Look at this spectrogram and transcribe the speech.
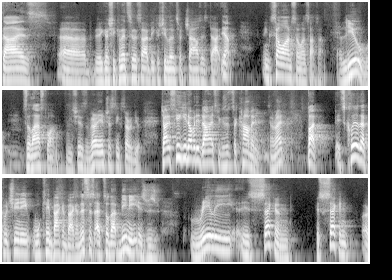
dies uh, because she commits suicide because she learns her child has died. Yeah. And so on, so on, so on, so on. Liu is the last one. And she has a very interesting story with you. Gianni Schicchi, nobody dies because it's a comedy, all right? But it's clear that Puccini came back and back. And this is, so that Mimi is really his second, his second uh,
